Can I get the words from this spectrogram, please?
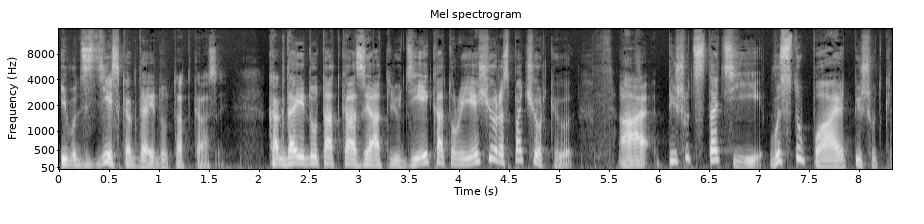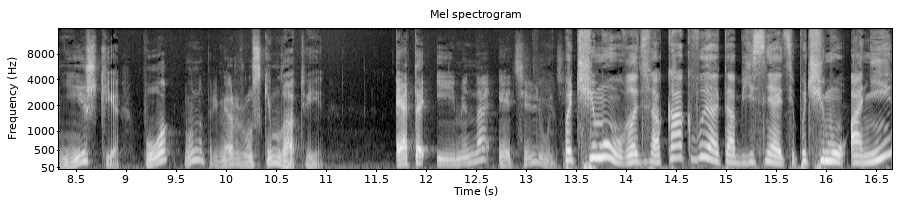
И вот здесь, когда идут отказы, когда идут отказы от людей, которые, я еще раз подчеркиваю, а, пишут статьи, выступают, пишут книжки по, ну, например, русским Латвии. Это именно эти люди. Почему, Владислав, как вы это объясняете? Почему они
